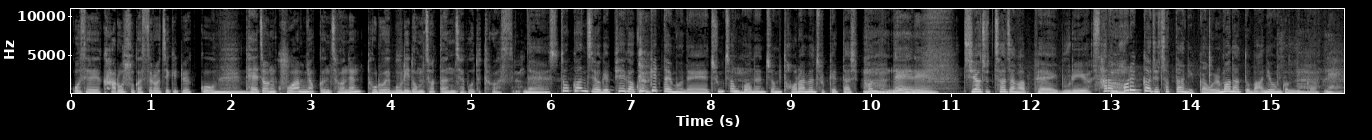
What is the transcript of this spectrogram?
곳곳에 가로수가 쓰러지기도 했고 음. 대전 구암역 근처는 도로에 물이 넘쳤다는 제보도 들어왔습니다. 네, 수도권 지역의 피해가 컸기 때문에 충청권은 음. 좀 덜하면 좋겠다 싶었는데 음, 지하 주차장 앞에 물이 사람 음. 허리까지 찼다니까 얼마나 또 많이 온 겁니까? 아, 네.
